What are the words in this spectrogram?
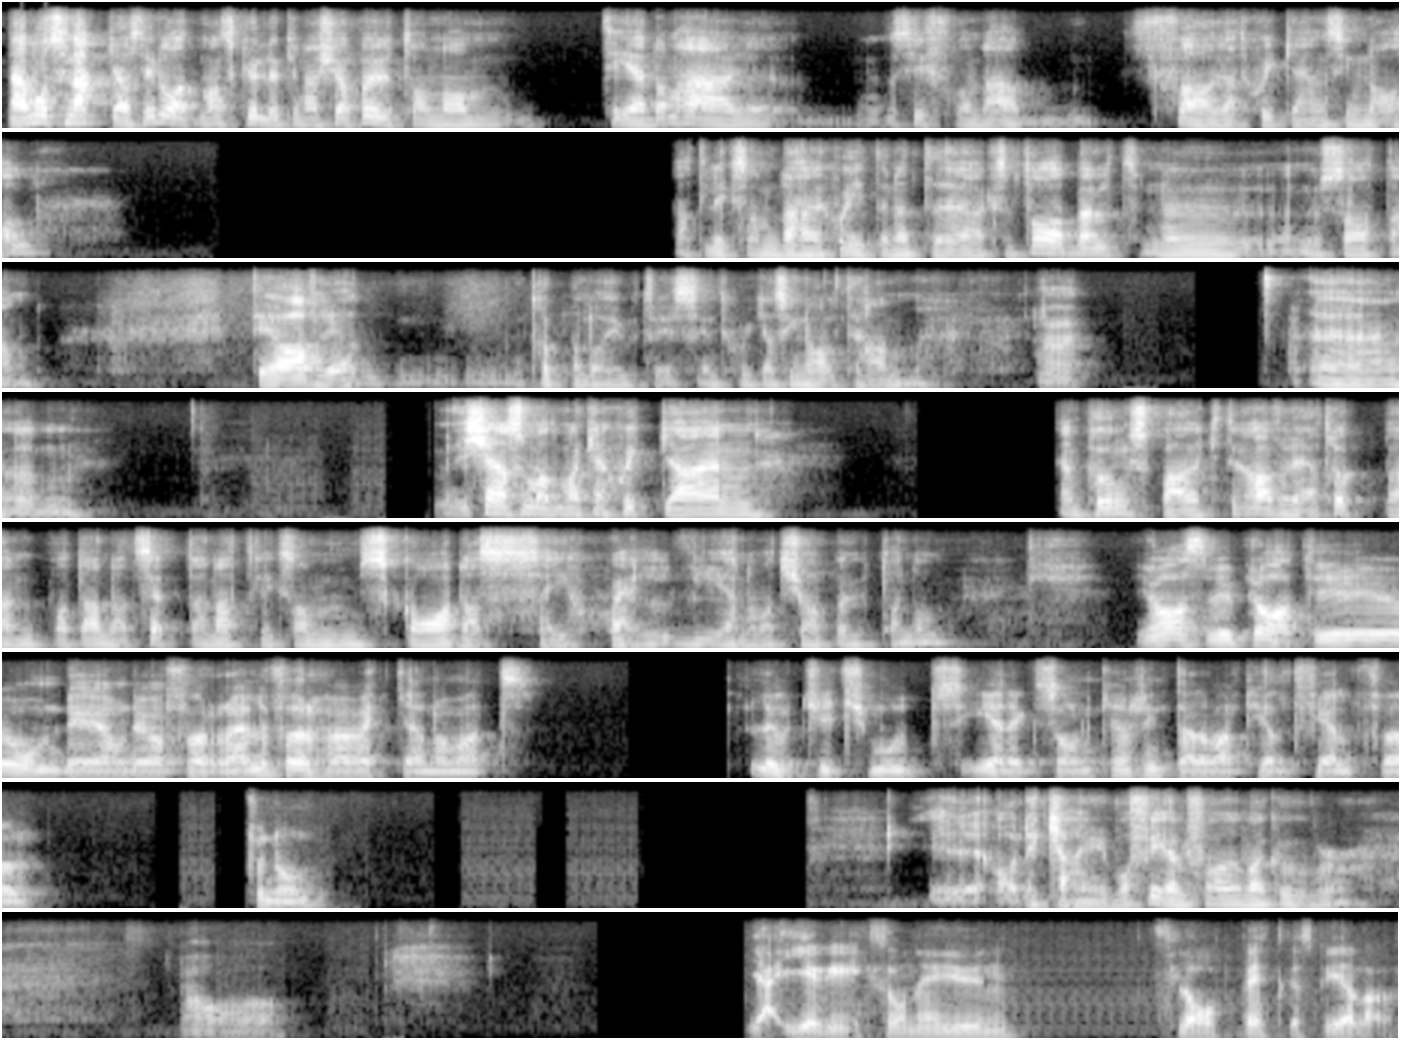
Däremot snackas det då att man skulle kunna köpa ut honom till de här siffrorna för att skicka en signal. Att liksom det här skiten inte är acceptabelt, nu, nu satan. Till övriga truppen då givetvis, inte skicka signal till han. Nej. Ehm, Men det känns som att man kan skicka en, en pungspark till övriga truppen på ett annat sätt än att liksom skada sig själv genom att köpa ut honom. Ja, alltså vi pratade ju om det, om det var förra eller förra, förra veckan, om att Lucic mot Eriksson kanske inte hade varit helt fel för, för någon. Ja, det kan ju vara fel för Vancouver. Ja, ja, Eriksson är ju en klart bättre spelare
